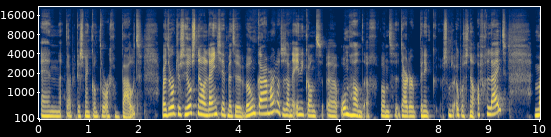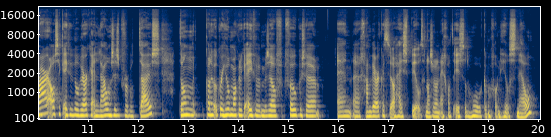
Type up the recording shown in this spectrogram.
En daar heb ik dus mijn kantoor gebouwd. Waardoor ik dus heel snel een lijntje heb met de woonkamer. Dat is aan de ene kant onhandig, want daardoor ben ik soms ook wel snel afgeleid. Maar als ik even wil werken en Laurens is bijvoorbeeld thuis, dan kan ik ook weer heel makkelijk even mezelf focussen en uh, gaan werken terwijl hij speelt. En als er dan echt wat is, dan hoor ik hem gewoon heel snel.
